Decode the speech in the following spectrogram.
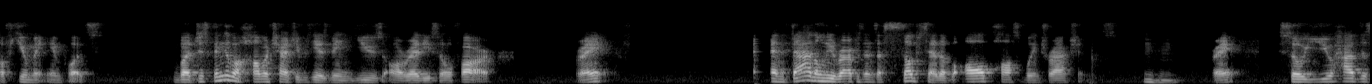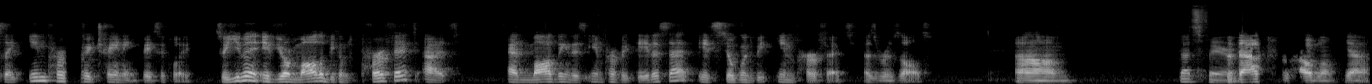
of human inputs. But just think about how much ChatGPT is being used already so far, right? And that only represents a subset of all possible interactions hmm right? So you have this like imperfect training basically. So even if your model becomes perfect at at modeling this imperfect data set, it's still going to be imperfect as a result. Um, That's fair. so that's the problem. Yeah.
